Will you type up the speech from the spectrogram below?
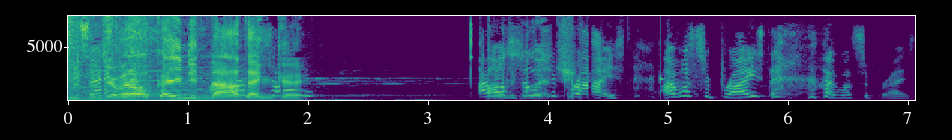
Innocent Jawel, kan je niet I was nadenken? so- I Oh, was so surprised. I was surprised. I was surprised.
